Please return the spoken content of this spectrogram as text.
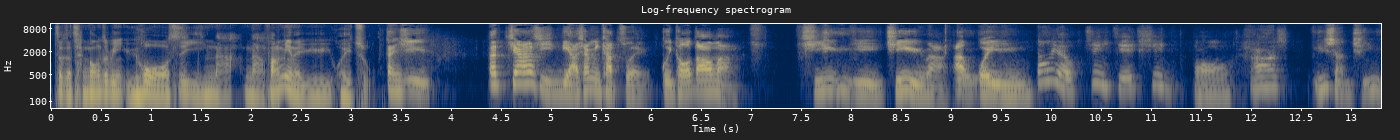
这个成功这边渔货是以哪哪方面的鱼为主？但是啊，家是俩虾米较多，鬼头刀嘛。旗雨，旗雨嘛，啊，尾鱼都有季节性哦。啊，雨伞旗雨，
